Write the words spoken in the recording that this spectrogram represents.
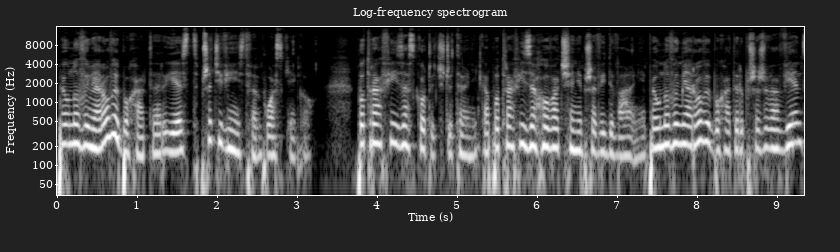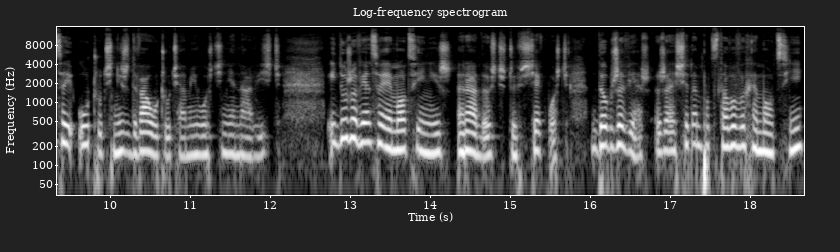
Pełnowymiarowy bohater jest przeciwieństwem płaskiego. Potrafi zaskoczyć czytelnika, potrafi zachować się nieprzewidywalnie. Pełnowymiarowy bohater przeżywa więcej uczuć niż dwa uczucia miłość i nienawiść i dużo więcej emocji niż radość czy wściekłość. Dobrze wiesz, że siedem podstawowych emocji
